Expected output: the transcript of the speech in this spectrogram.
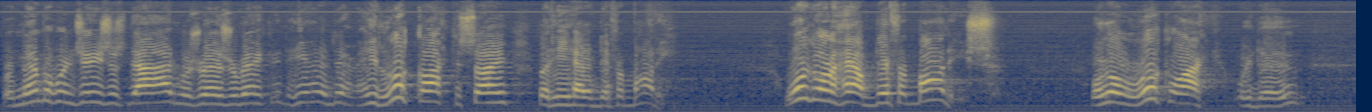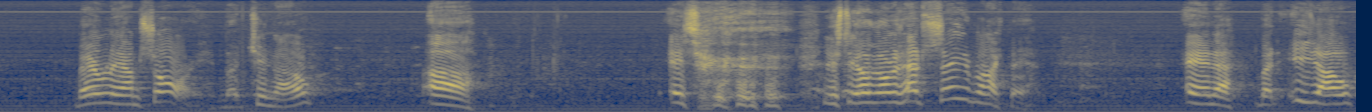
Remember when Jesus died, was resurrected? He had a different, he looked like the same, but he had a different body. We're going to have different bodies. We're going to look like we do. Beverly, I'm sorry, but you know, uh, it's you're still going to have to see him like that. And uh, but you know,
